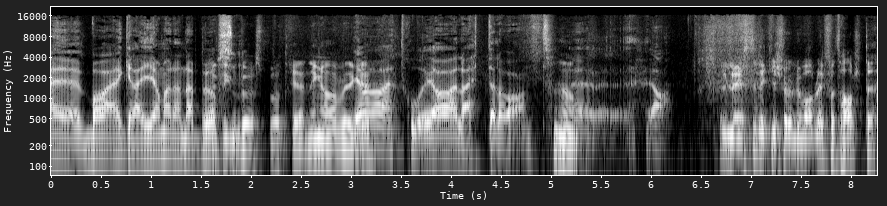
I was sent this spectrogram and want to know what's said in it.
er, hva er greia med den der børsen? Du fikk børs på trening av VG. Ja, jeg tror, ja, eller et eller annet. Ja. Uh, ja. Du leste det ikke sjøl, du bare ble fortalt det.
